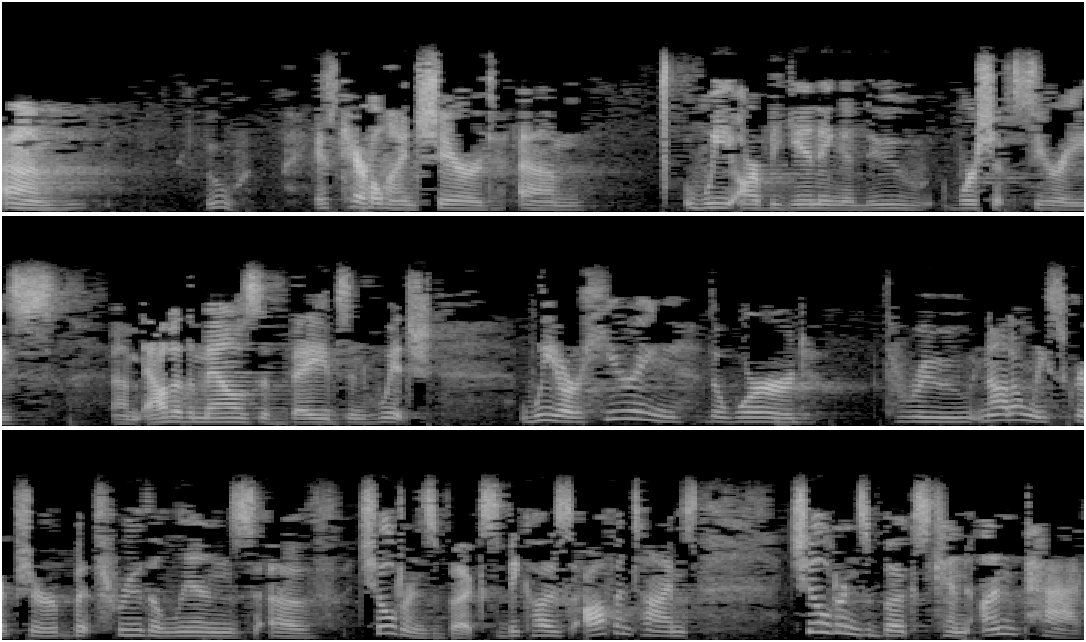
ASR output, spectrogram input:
Um, ooh, as Caroline shared, um, we are beginning a new worship series, um, Out of the Mouths of Babes, in which we are hearing the word through not only scripture, but through the lens of children's books, because oftentimes children's books can unpack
